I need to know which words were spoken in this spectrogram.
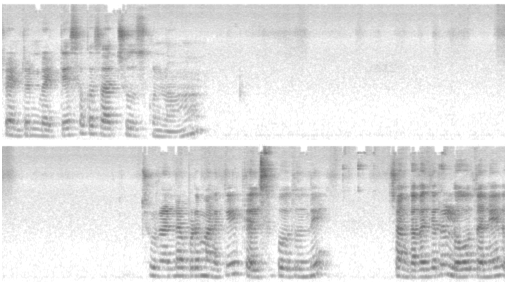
ఫ్రంట్ని పెట్టేసి ఒకసారి చూసుకున్నాము. చూడండి అప్పుడు మనకి తెలిసిపోతుంది. చంక దగ్గర లోత్ అనేది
